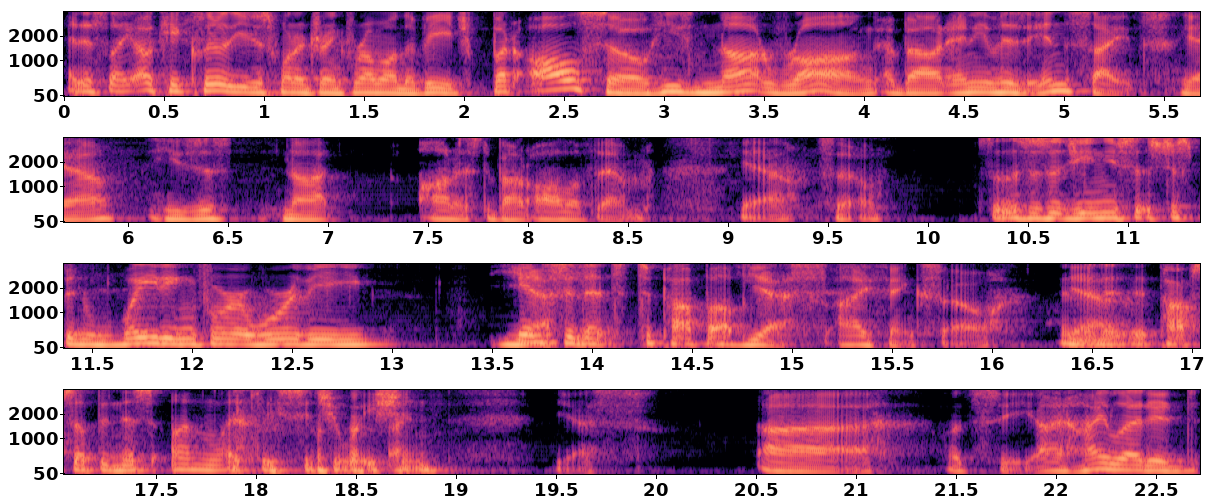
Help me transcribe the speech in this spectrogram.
and it's like, okay, clearly you just want to drink rum on the beach, but also he's not wrong about any of his insights. Yeah, he's just not honest about all of them. Yeah, so so this is a genius that's just been waiting for a worthy yes. incident to pop up. Yes, I think so. And yeah. then it, it, pops up in this unlikely situation. yes. Uh, let's see. I highlighted.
